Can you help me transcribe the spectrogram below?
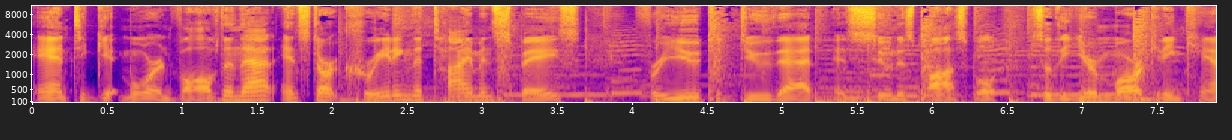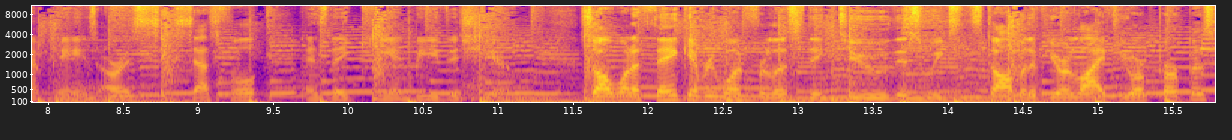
and to get more involved in that, and start creating the time and space for you to do that as soon as possible so that your marketing campaigns are as successful as they can be this year. So I want to thank everyone for listening to this week's installment of Your Life, Your Purpose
